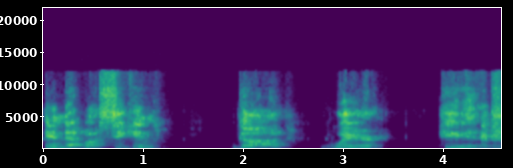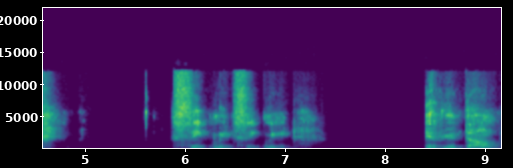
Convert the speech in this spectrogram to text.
in that part, seeking God where he is. Seek me, seek me. If you don't,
